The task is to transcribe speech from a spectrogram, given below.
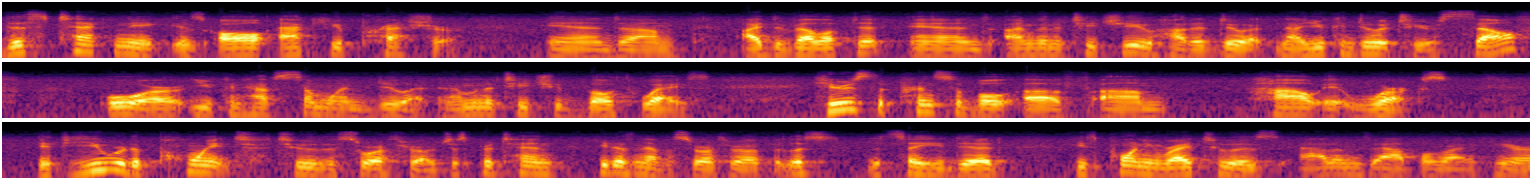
This technique is all acupressure. And um, I developed it, and I'm going to teach you how to do it. Now, you can do it to yourself, or you can have someone do it. And I'm going to teach you both ways. Here's the principle of um, how it works. If you were to point to the sore throat, just pretend he doesn't have a sore throat, but let's, let's say he did. He's pointing right to his Adam's apple right here,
